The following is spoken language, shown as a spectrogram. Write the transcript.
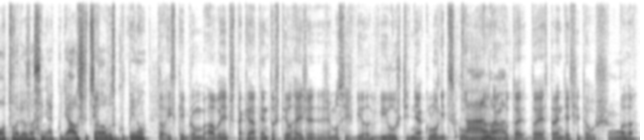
otvoril zase nejakú ďalšiu cieľovú skupinu. To escape room alebo niečo také na tento štýl, hej, že, že musíš vylúštiť nejakú logickú Áno, hádanku, to je, to je v trende, či to už mm. upada?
